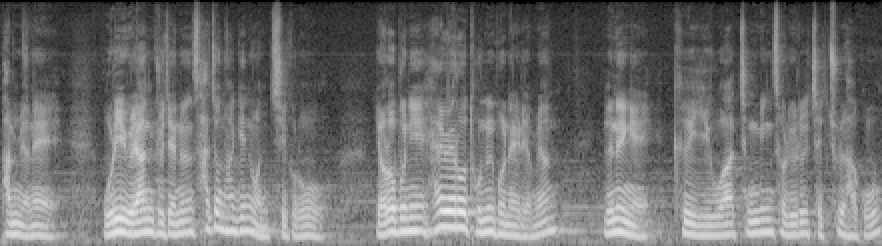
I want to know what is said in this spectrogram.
반면에 우리 외환 규제는 사전 확인 원칙으로 여러분이 해외로 돈을 보내려면 은행에 그 이유와 증빙 서류를 제출하고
